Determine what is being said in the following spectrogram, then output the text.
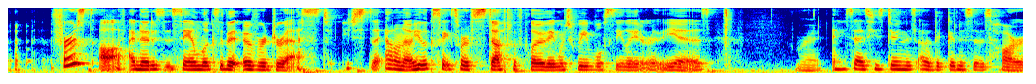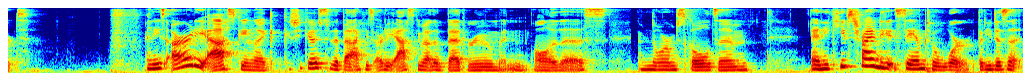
First off, I noticed that Sam looks a bit overdressed. He just, I don't know, he looks like sort of stuffed with clothing, which we will see later that he is. Right. And he says he's doing this out of the goodness of his heart. And he's already asking, like, because she goes to the back, he's already asking about the bedroom and all of this. Norm scolds him. And he keeps trying to get Sam to work, but he doesn't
